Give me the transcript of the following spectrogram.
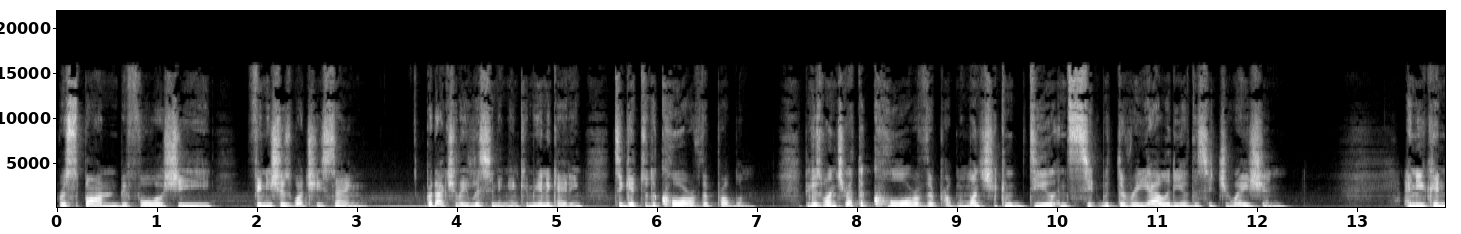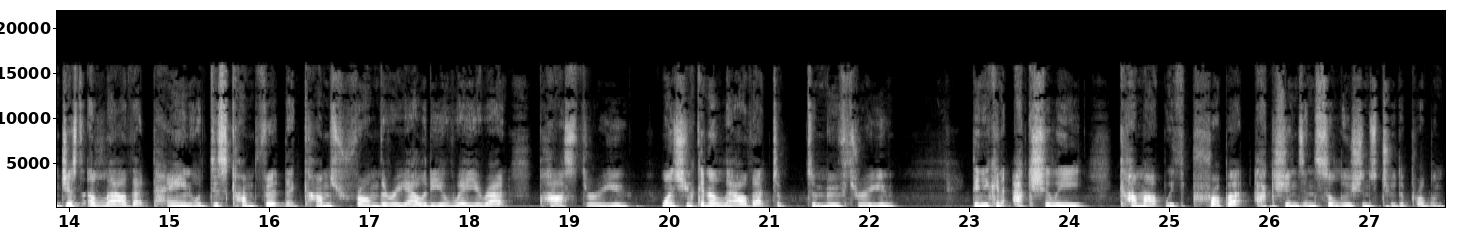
respond before she finishes what she's saying, but actually listening and communicating to get to the core of the problem. Because once you're at the core of the problem, once you can deal and sit with the reality of the situation, and you can just allow that pain or discomfort that comes from the reality of where you're at pass through you. Once you can allow that to, to move through you, then you can actually come up with proper actions and solutions to the problem.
